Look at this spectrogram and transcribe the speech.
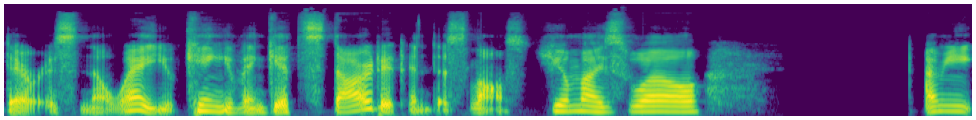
there is no way you can't even get started in this lawsuit. You might as well I mean,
